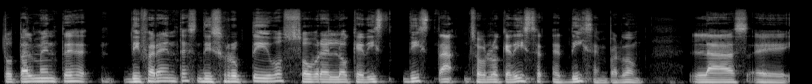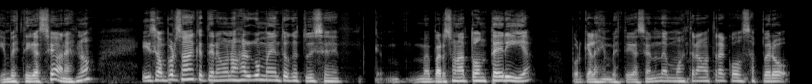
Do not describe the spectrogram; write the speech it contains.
totalmente diferentes, disruptivos sobre lo que dis- sobre lo que eh, dicen, perdón, las investigaciones, ¿no? Y son personas que tienen unos argumentos que tú dices, me parece una tontería, porque las investigaciones demuestran otra cosa, pero,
